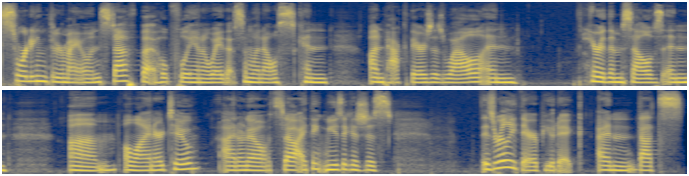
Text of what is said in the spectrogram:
sorting through my own stuff, but hopefully in a way that someone else can unpack theirs as well and hear themselves in um, a line or two. I don't know. So I think music is just is really therapeutic, and that's.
